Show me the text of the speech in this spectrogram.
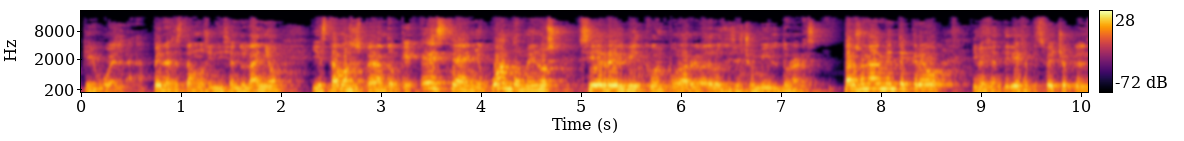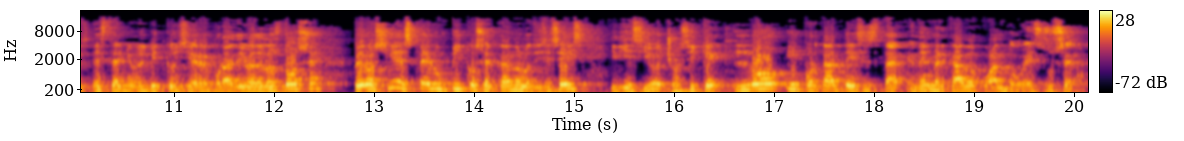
que vuela. Apenas estamos iniciando el año y estamos esperando que este año, cuando menos, cierre el Bitcoin por arriba de los 18 mil dólares. Personalmente creo y me sentiría satisfecho que este año el Bitcoin cierre por arriba de los 12, pero sí espero un pico cercano a los 16 y 18. Así que lo importante es estar en el mercado cuando eso suceda.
